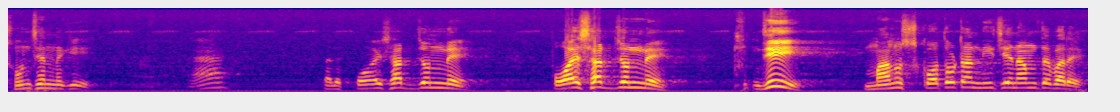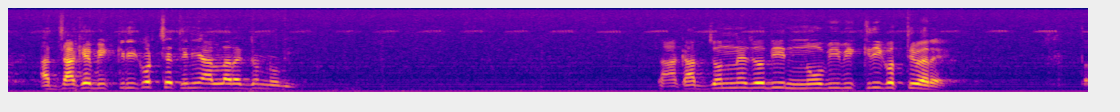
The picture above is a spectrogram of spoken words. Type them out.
শুনছেন নাকি? হ্যাঁ? তাহলে পয়সার জন্যে পয়সার জন্যে, জি, মানুষ কতটা নিচে নামতে পারে, আর যাকে বিক্রি করছে তিনি আল্লাহর একজন নবী। টাকার জন্য যদি নবী বিক্রি করতে পারে, তো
